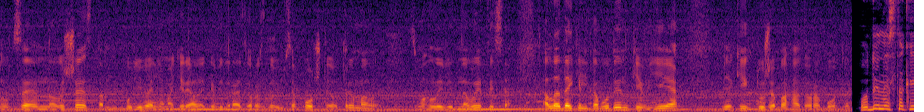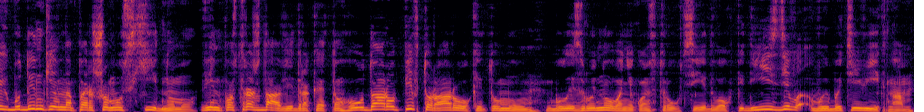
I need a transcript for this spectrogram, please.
Ну це не лише там будівельні матеріали, які відразу роздаються, кошти отримали, змогли відновитися. Але декілька будинків є, в яких дуже багато роботи. Один із таких будинків на першому східному. Він постраждав від ракетного удару півтора роки тому. Були зруйновані конструкції двох під'їздів, вибиті вікна.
